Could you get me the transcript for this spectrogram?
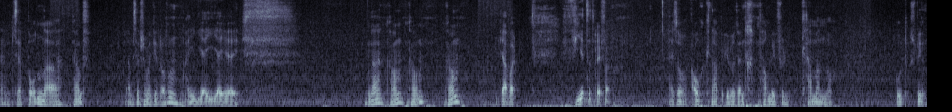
ein sehr bodennaher Kampf, wir haben es ja schon mal getroffen. Eieiei. Na, komm, komm, komm. Jawohl. Vierter Treffer. Also auch knapp über den Baumwipfeln kann man noch gut spielen.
